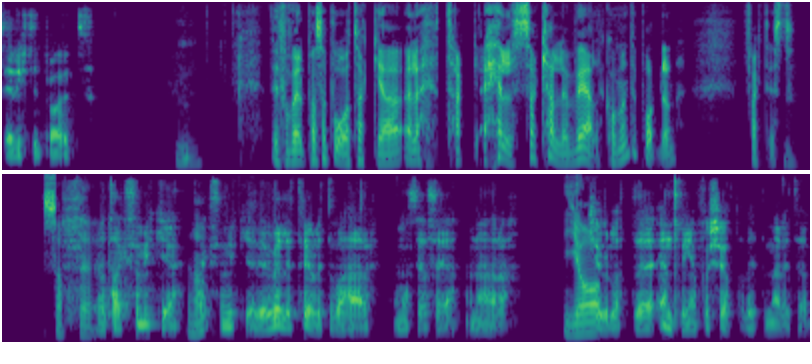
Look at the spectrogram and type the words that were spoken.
Ser riktigt bra ut. Mm. Vi får väl passa på att tacka, eller tacka, hälsa Kalle välkommen till podden. Faktiskt. Så att, eh, Ja, tack så mycket. Ja. Tack så mycket. Det är väldigt trevligt att vara här, måste jag säga. En ära. ja, Kul att eh, äntligen få köta lite med dig Ted.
